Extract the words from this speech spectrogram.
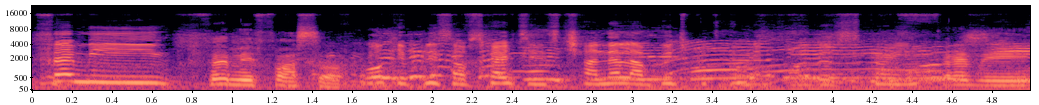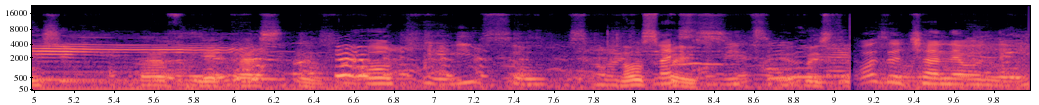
Femi. Femi Fasa. Okay, please subscribe to his channel. I'm going to put him on the screen. Femi F-A-S-A. Okay, so No nice space. to meet you. Space. What's the channel name?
